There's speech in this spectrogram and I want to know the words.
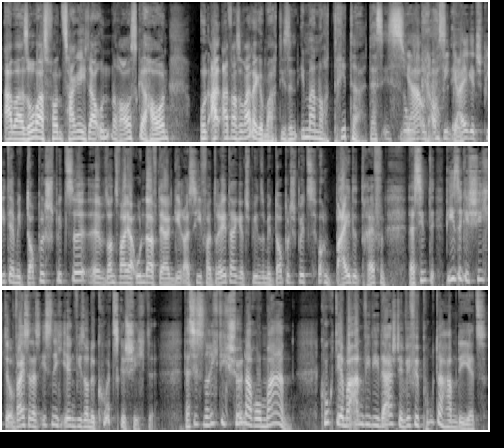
aber sowas von zackig da unten rausgehauen und einfach so weitergemacht. Die sind immer noch Dritter. Das ist so ja, krass. und auch wie ey. geil, jetzt spielt er mit Doppelspitze. Äh, sonst war ja Undaf der Girassi-Vertreter, jetzt spielen sie mit Doppelspitze und beide treffen. Das sind diese Geschichte, und weißt du, das ist nicht irgendwie so eine Kurzgeschichte. Das ist ein richtig schöner Roman. Guck dir mal an, wie die da stehen. Wie viele Punkte haben die jetzt?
